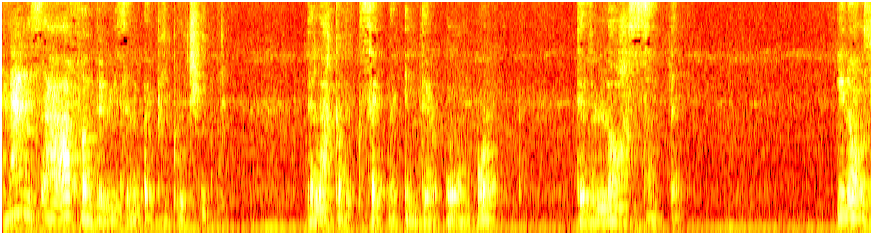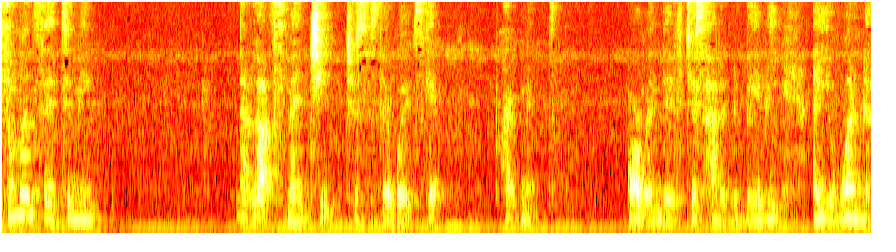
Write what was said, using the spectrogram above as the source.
And that is half of the reason why people cheat. The lack of excitement in their own world. They've lost something. You know, someone said to me that lots of men cheat just as their wives get pregnant or when they've just had a new baby and you wonder,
